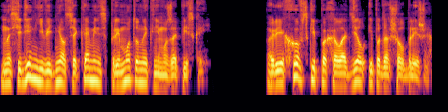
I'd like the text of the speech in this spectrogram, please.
На сиденье виднелся камень с примотанной к нему запиской. Риховский похолодел и подошел ближе.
